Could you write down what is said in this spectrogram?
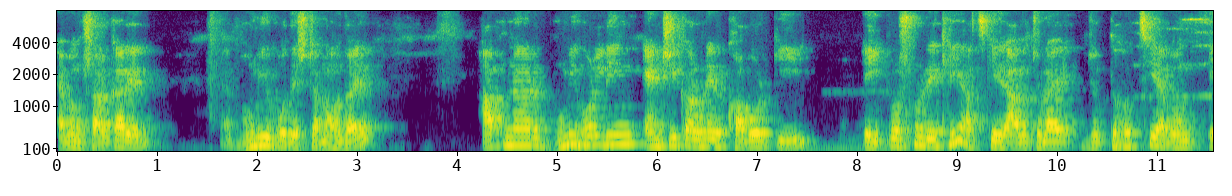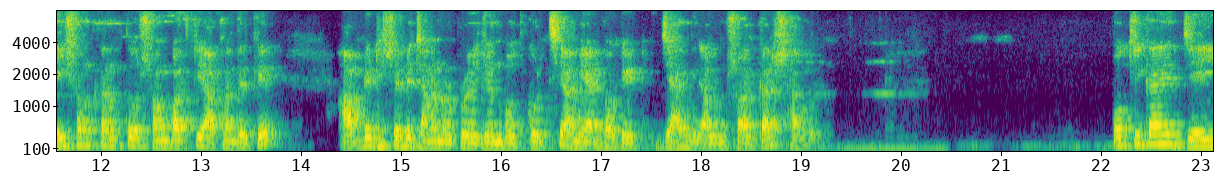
এবং সরকারের ভূমি উপদেষ্টা মহোদয়, আপনার ভূমি হোল্ডিং এন্ট্রিকরণের খবর কি? এই প্রশ্ন রেখে আজকের আলোচনায় যুক্ত হচ্ছি এবং এই সংক্রান্ত সংবাদটি আপনাদেরকে আপডেট হিসেবে জানানোর প্রয়োজন বোধ করছি। আমি অ্যাডভোকেট জাহাঙ্গীর আলম সরকার, সাগর। পত্রিকায় যেই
